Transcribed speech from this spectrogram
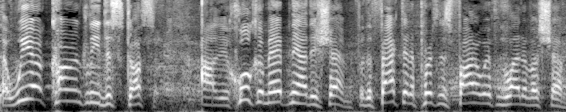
that we are currently discussing for the fact that a person is far away from the light of Hashem.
